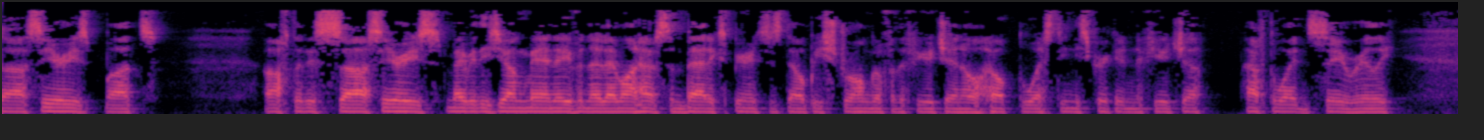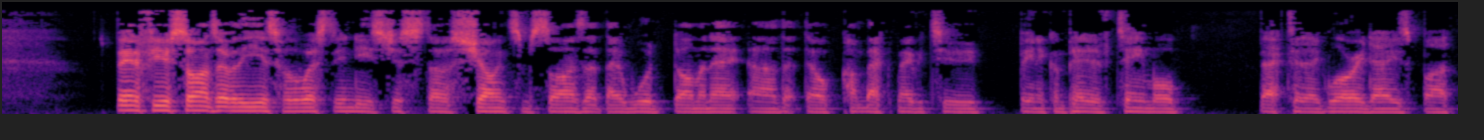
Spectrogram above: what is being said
uh, series, but after this uh, series, maybe these young men, even though they might have some bad experiences, they'll be stronger for the future and it'll help the West Indies cricket in the future. Have to wait and see, really There's been a few signs over the years for the West Indies, just uh, showing some signs that they would dominate, uh, that they'll come back maybe to being a competitive team or back to their glory days. But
